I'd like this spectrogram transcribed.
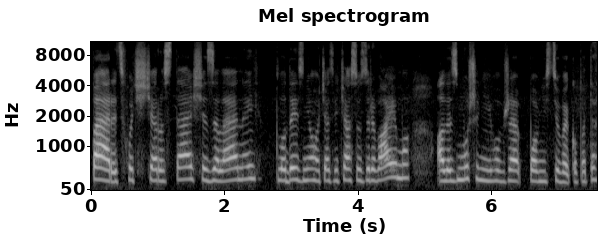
перець, хоч ще росте, ще зелений, плоди з нього час від часу зриваємо, але змушені його вже повністю викопати.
